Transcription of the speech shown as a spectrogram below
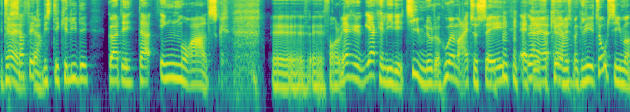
Det er ja, ja, så fedt, ja. hvis de kan lide det. Gør det. Der er ingen moralsk øh, øh, fordom. Jeg kan, jeg kan lide det i 10 minutter. Who am I to say, at ja, det er forkert, ja, ja. hvis man kan lide det i to timer?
